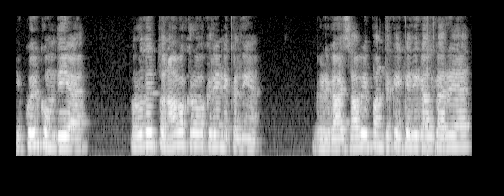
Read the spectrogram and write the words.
ਇੱਕੋ ਹੀ ਘੁੰਮਦੀ ਹੈ, ਪਰ ਉਹਦੇ ਧੁਨਾਂ ਵੱਖਰੋ ਵੱਖਰੇ ਨਿਕਲਦੀਆਂ। ਗੜਗਾਜ ਸਾਹਿਬ ਵੀ ਪੰਥ ਕੇਕੇ ਦੀ ਗੱਲ ਕਰ ਰਿਹਾ ਹੈ,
